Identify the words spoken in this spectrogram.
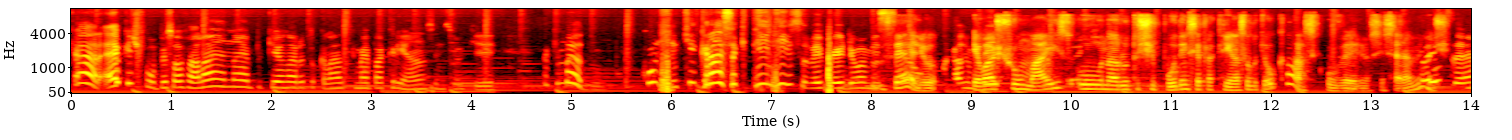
Cara, é que, tipo, o pessoal fala, ah, não, é porque o Naruto clássico é mais pra criança, não sei o quê. Só que, mano, como, que graça que tem nisso, velho? Perder uma missão. Velho, um Eu acho mais o Naruto Shippuden ser pra criança do que o clássico, velho, sinceramente. Pois é.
